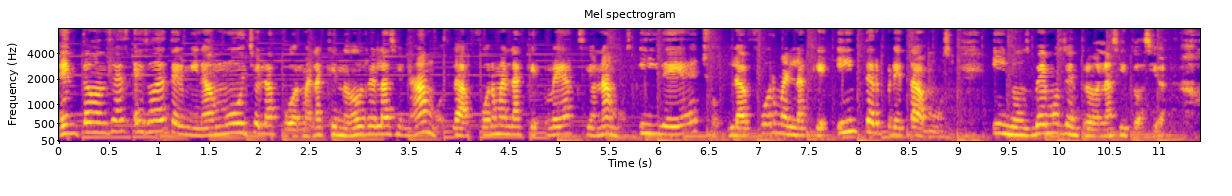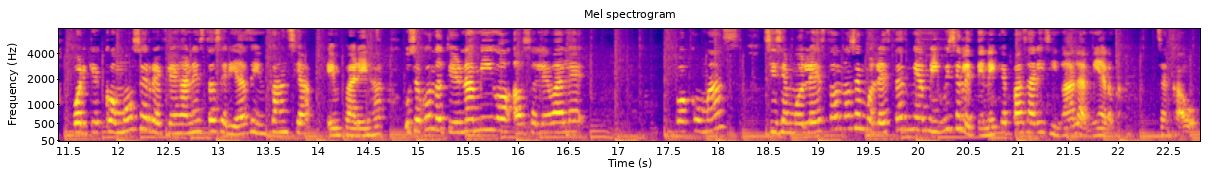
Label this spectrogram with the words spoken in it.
Entonces, eso determina mucho la forma en la que nos relacionamos, la forma en la que reaccionamos y de hecho, la forma en la que interpretamos y nos vemos dentro de una situación. Porque cómo se reflejan estas heridas de infancia en pareja. Usted cuando tiene un amigo, a usted le vale poco más. Si se molesta o no se molesta es mi amigo y se le tiene que pasar y si no a la mierda. Se acabó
